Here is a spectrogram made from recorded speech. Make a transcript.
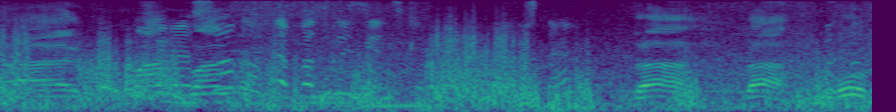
э, ман- Хорошо, когда по-грузински да? Да, да. Вот.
